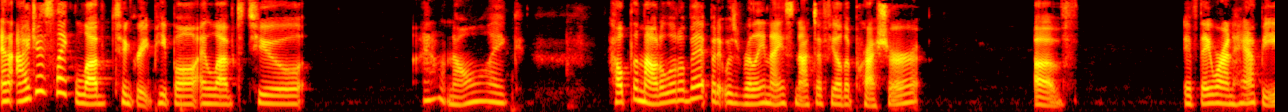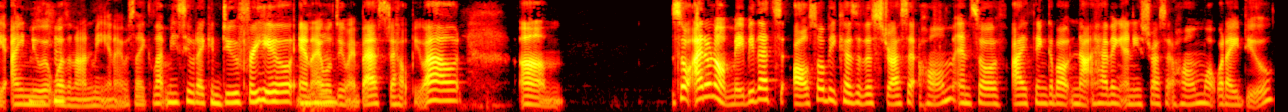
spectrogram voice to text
and I just like loved to greet people. I loved to, I don't know, like help them out a little bit, but it was really nice not to feel the pressure of if they were unhappy, I knew it Mhm. wasn't on me. And I was like, let me see what I can do for you, and I will Mhm. do my best to help you out. Um, so I don't know. Maybe that's also because of the stress at home. And so if I think about not having any stress at home, what would I do?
